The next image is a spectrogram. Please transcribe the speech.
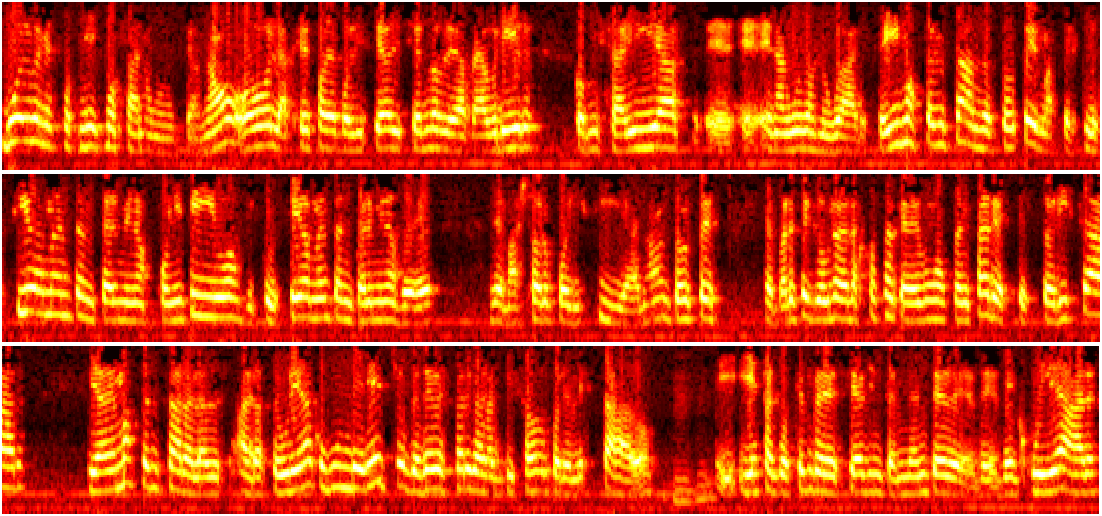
vuelven esos mismos anuncios, ¿no? O la jefa de policía diciendo de reabrir comisarías eh, eh, en algunos lugares. Seguimos pensando estos temas exclusivamente en términos punitivos, exclusivamente en términos de, de mayor policía, ¿no? Entonces, me parece que una de las cosas que debemos pensar es historizar y además pensar a la, a la seguridad como un derecho que debe ser garantizado por el Estado. y, esta cuestión que decía el intendente de, de, cuidar,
